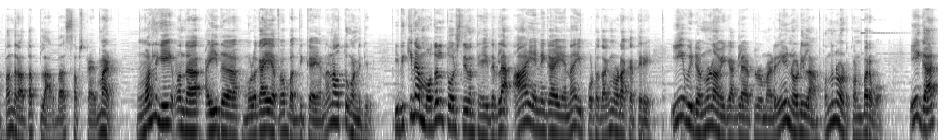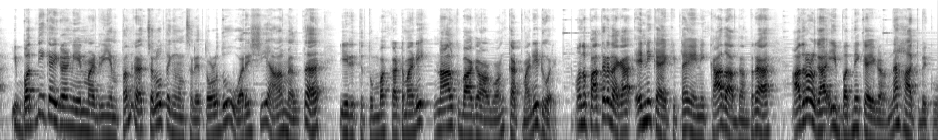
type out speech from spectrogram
ಅಂತಂದ್ರೆ ತಪ್ಪಲಾರ್ದ ಸಬ್ಸ್ಕ್ರೈಬ್ ಮಾಡಿ. ಮೊದಲಿಗೆ ಒಂದು ಐದು ಮುಳಗಾಯಿ ಅಥವಾ ಬದ್ನಿಕಾಯಿಯನ್ನು ನಾವು ತೊಗೊಂಡಿದ್ದೀವಿ. ಇದಕ್ಕಿಂತ ಮೊದಲು ತೋರಿಸ್ತೀವಿ ಅಂತ ಹೇಳಿದ್ರಲ್ಲ, ಆ ಎಣ್ಣೆಗಾಯಿಯನ್ನು ಈ ಫೋಟೋದಾಗ ನೋಡಕತ್ತೀರಿ. ಈ ವಿಡಿಯೋನು ನಾವು ಈಗಾಗಲೇ ಅಪ್ಲೋಡ್ ಮಾಡಿದ್ದೀವಿ ನೋಡಿಲ್ಲ ಅಂತಂದು ನೋಡ್ಕೊಂಡು ಬರ್ಬೋದು ಈಗ ಈ ಬದ್ನಿಕಾಯಿಗಳನ್ನ ಏನು ಮಾಡಿರಿ ಅಂತಂದ್ರೆ ಚಲೋ ತಂಗಿ ಒಂದ್ಸಲ ತೊಳೆದು ಒರೆಸಿ ಆಮೇಲೆ ತ ಈ ರೀತಿ ತುಂಬ ಕಟ್ ಮಾಡಿ, ನಾಲ್ಕು ಭಾಗ ಆಗುವಂಗೆ ಕಟ್ ಮಾಡಿ ಇಟ್ಕೋರಿ. ಒಂದು ಪಾತ್ರೆದಾಗ ಎಣ್ಣೆ ಕಿಟ್ಟ, ಎಣ್ಣೆ ಕಾದಾದ ನಂತರ ಅದರೊಳಗೆ ಈ ಬದ್ನೆಕಾಯಿಗಳನ್ನ ಹಾಕಬೇಕು.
